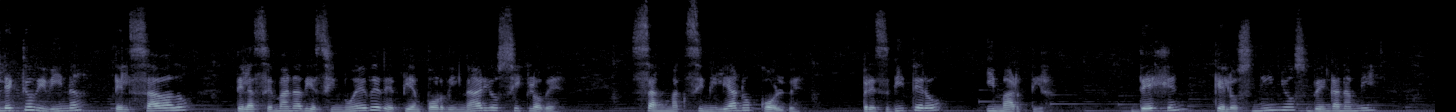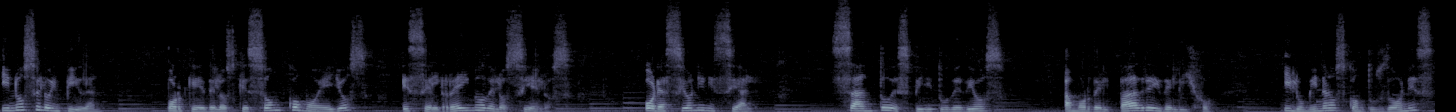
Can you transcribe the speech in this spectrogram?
Lectio Divina del sábado de la semana 19 de tiempo ordinario ciclo B. San Maximiliano Colbe, presbítero y mártir. Dejen que los niños vengan a mí y no se lo impidan, porque de los que son como ellos es el reino de los cielos. Oración inicial. Santo Espíritu de Dios, amor del Padre y del Hijo, ilumínanos con tus dones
